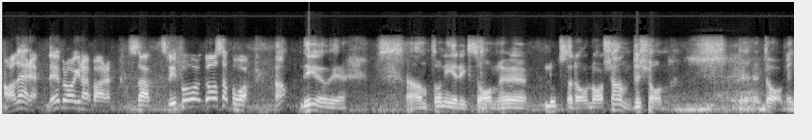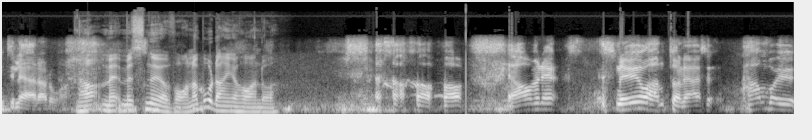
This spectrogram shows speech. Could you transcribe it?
Ja, det är det. Det är bra grabbar. Så att vi får gasa på. Ja, det gör vi. Anton Eriksson, eh, lotsad av Lars Andersson. Eh, dagen till ära då. Ja, med, med snövana borde han ju ha ändå ja, men det, Snö och Anton, alltså, han, var ju,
